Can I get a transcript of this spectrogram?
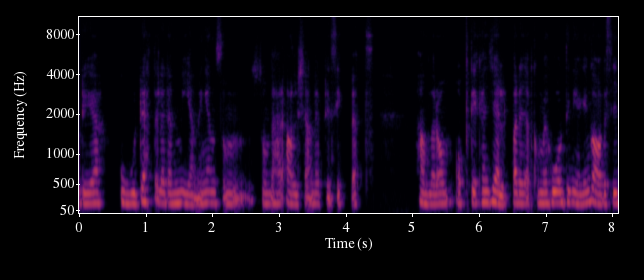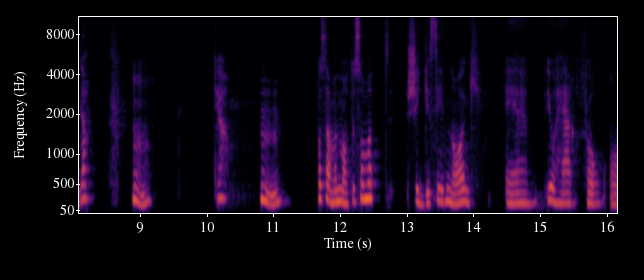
det ordet eller den meningen som, som det här allkänliga principet handlar om. Och det kan hjälpa dig att komma ihåg din egen gavesida. Mm. Ja. Mm. På samma måte som att skyggesiden òg er jo her for å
